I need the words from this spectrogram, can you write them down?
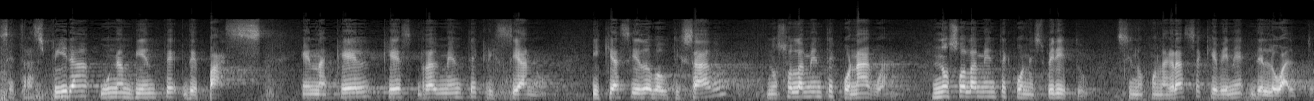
se transpira un ambiente de paz en aquel que es realmente cristiano y que ha sido bautizado no solamente con agua, no solamente con espíritu, sino con la gracia que viene de lo alto.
